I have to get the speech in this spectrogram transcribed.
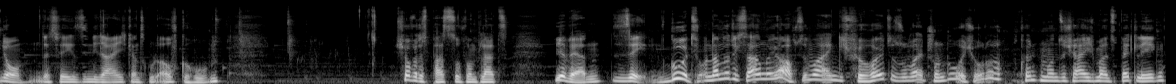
ja, deswegen sind die da eigentlich ganz gut aufgehoben. Ich hoffe, das passt so vom Platz. Wir werden sehen. Gut, und dann würde ich sagen, naja, sind wir eigentlich für heute soweit schon durch, oder? Könnten wir sich eigentlich mal ins Bett legen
